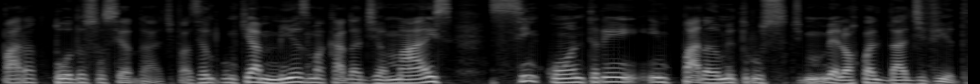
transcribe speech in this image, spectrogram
para toda a sociedade, fazendo com que a mesma cada dia mais se encontre em parâmetros de melhor qualidade de vida.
